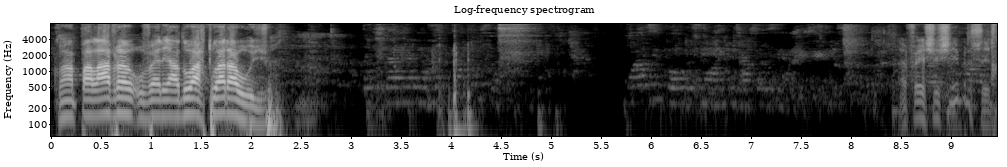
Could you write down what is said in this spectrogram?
Com a palavra, o vereador Arthur Araújo. Fez xixi, Priscila?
